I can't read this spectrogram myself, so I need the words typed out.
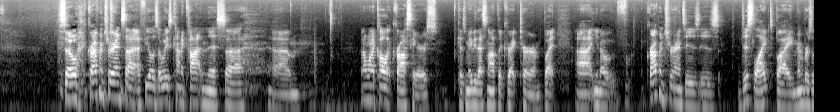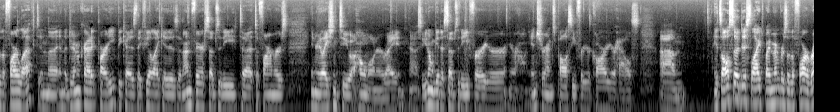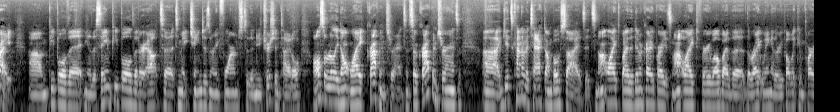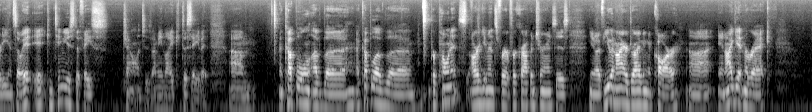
So crop insurance, I, feel, is always kind of caught in this. Uh, um, I don't want to call it crosshairs because maybe that's not the correct term, but uh, you know, f- crop insurance is is disliked by members of the far left in the in the Democratic Party because they feel like it is an unfair subsidy to, to farmers in relation to a homeowner, right? Uh, so you don't get a subsidy for your your insurance policy for your car, your house. Um, it's also disliked by members of the far right. Um, people that, you know, the same people that are out to, to make changes and reforms to the nutrition title also really don't like crop insurance. And so crop insurance uh, gets kind of attacked on both sides. It's not liked by the Democratic Party, it's not liked very well by the, the right wing of the Republican Party. And so it, it continues to face challenges. I mean, like, to save it. Um, a couple of the a couple of the proponents arguments for, for crop insurance is you know if you and I are driving a car uh, and I get in a wreck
